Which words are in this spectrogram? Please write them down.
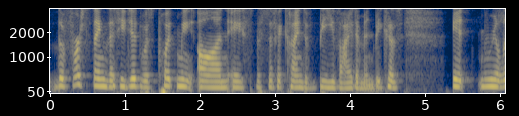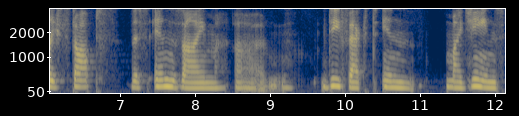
the first thing that he did was put me on a specific kind of B vitamin because it really stops this enzyme uh, defect in my genes,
